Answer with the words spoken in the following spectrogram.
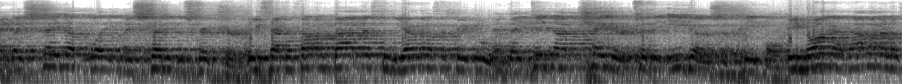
And Dios. they stayed up late and they studied the Scripture. Y se acostaban tarde estudiando las escrituras And they did not cater to the egos of people, y no agradaban a los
